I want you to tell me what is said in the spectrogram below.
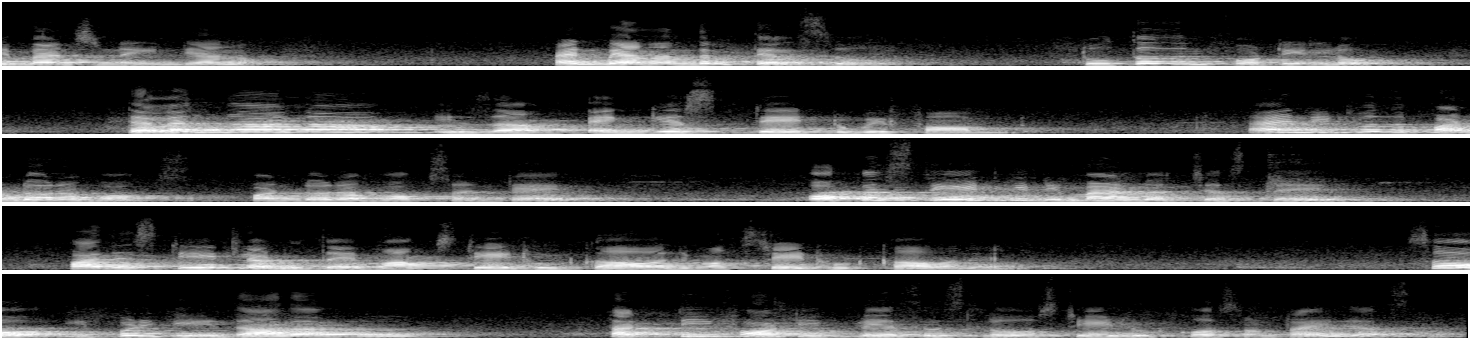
డిమాండ్స్ ఉన్నాయి ఇండియాలో. అండ్ మీ అందరికి తెలుసు టూ థౌజండ్ ఫోర్టీన్లో Telangana is a youngest state to be formed and it was a Pandora box Pandora box అంటే ఒక స్టేట్కి డిమాండ్ వచ్చేస్తే పది స్టేట్లు అడుగుతాయి మాకు స్టేట్ హుడ్ కావాలి మాకు స్టేట్ హుడ్ కావాలి అని. సో ఇప్పటికి దాదాపు థర్టీ ఫార్టీ ప్లేసెస్లో స్టేట్ హుడ్ కోసం ట్రై చేస్తున్నాం.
